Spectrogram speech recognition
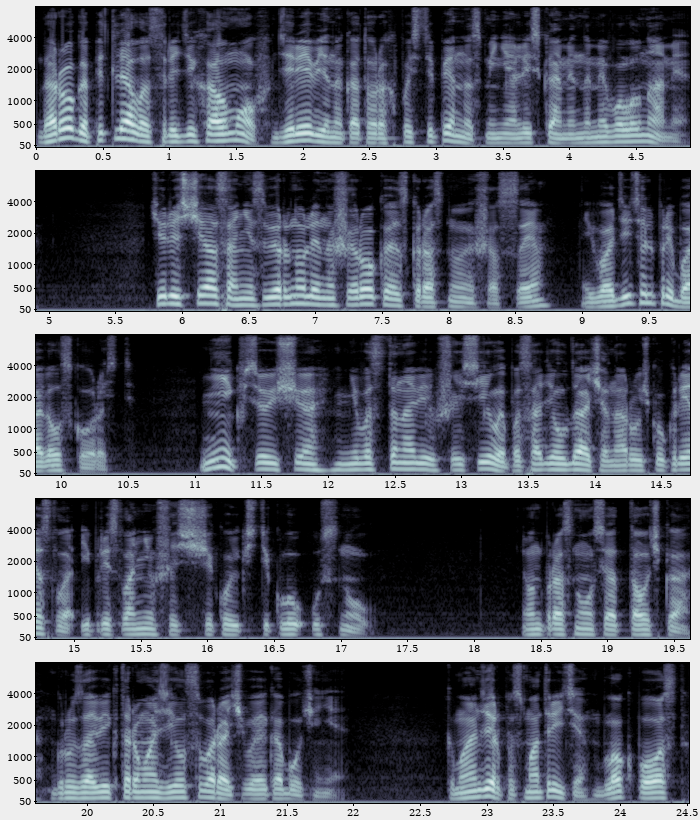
Дорога петляла среди холмов, деревья на которых постепенно сменялись каменными валунами. Через час они свернули на широкое скоростное шоссе, и водитель прибавил скорость. Ник, все еще не восстановивший силы, посадил дача на ручку кресла и, прислонившись щекой к стеклу, уснул. Он проснулся от толчка. Грузовик тормозил, сворачивая к обочине. «Командир, посмотрите, блокпост!»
